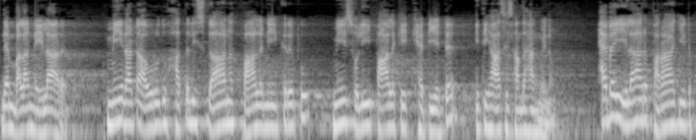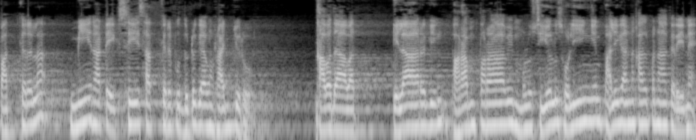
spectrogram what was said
දැම් බලන්න එලාර මේ රට අවුරුදු හතලිස් ගානක් පාලනය කරපු මේ සොලී පාලකෙක් හැටියට ඉතිහාසි සඳහන් වෙනවා. හැබැයි එලාර පරාජයට පත් කරලා මේ රට එක්සේ සත් කරපු දුටු ගැවුම් රජ්ජුරු. කවදාවත් එලාරගින් පරම්පරාවෙන් මුළු සියලු සොලීන්ගෙන් පලිගන්න කල්පනා කරේ නෑ.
